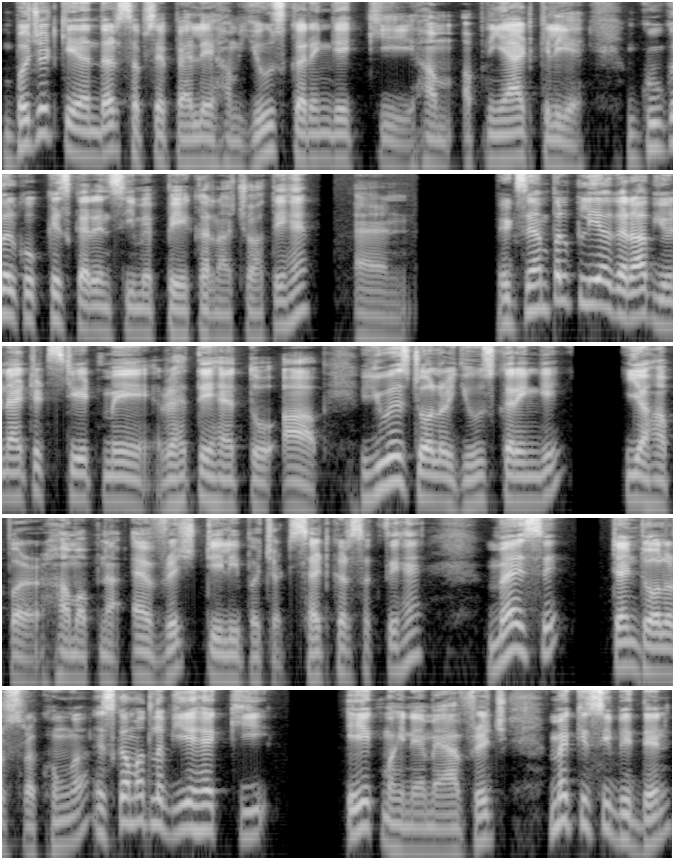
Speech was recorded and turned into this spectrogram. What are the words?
बजट के अंदर सबसे पहले हम यूज़ करेंगे कि हम अपनी एड के लिए गूगल को किस करेंसी में पे करना चाहते हैं। एंड एग्ज़ाम्पल के लिए अगर आप यूनाइटेड स्टेट में रहते हैं तो आप यूएस डॉलर यूज़ करेंगे। यहाँ पर हम अपना एवरेज डेली बजट सेट कर सकते हैं। मैं इसे टेन डॉलर्स रखूँगा। इसका मतलब यह है कि एक महीने में एवरेज मैं किसी भी दिन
